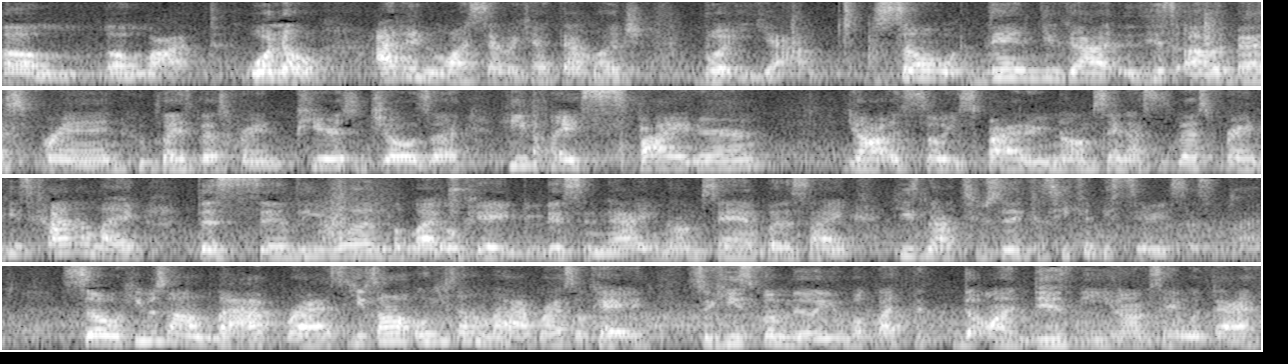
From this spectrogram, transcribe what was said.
a, a lot. Well, no, I didn't watch Sam and Cat that much, but yeah. So then you got his other best friend who plays best friend, Pearce Joza. He plays Spider. Y'all, is so Spider, you know what I'm saying? That's his best friend. He's kind of like the silly one, but like, okay, do this and that, you know what I'm saying? But it's like, he's not too silly because he can be serious sometimes. So he was on Lab Rats. He's on, oh, he's on Lab Rats, okay. So he's familiar with like the, the on Disney, you know what I'm saying, with that.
